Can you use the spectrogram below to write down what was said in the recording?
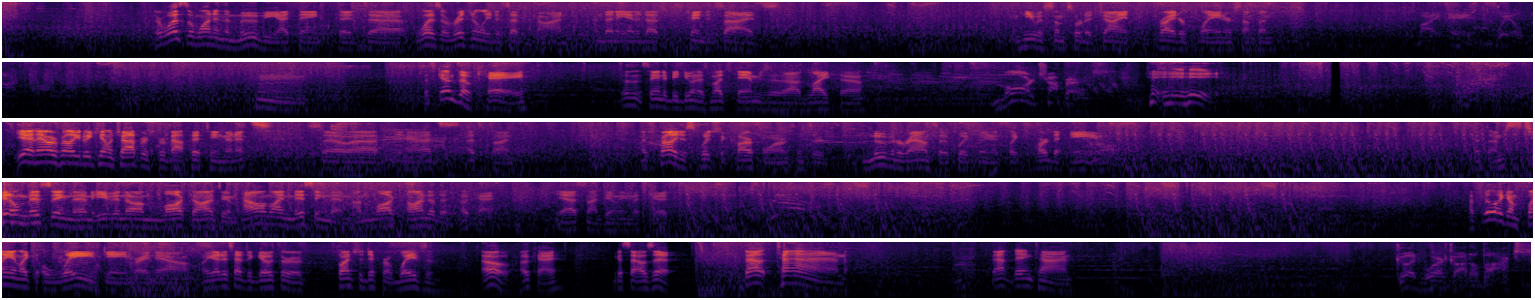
There was the one in the movie, I think, that uh, was originally Decepticon, and then he ended up changing sides. And he was some sort of giant fighter plane or something. My aim will. This gun's okay. Doesn't seem to be doing as much damage as I'd like, though. More choppers. yeah, now we're probably gonna be killing choppers for about 15 minutes. So, uh, you know, that's that's fun. I should probably just switch to car form since they're moving around so quickly and it's like hard to aim. I'm still missing them even though I'm locked onto them. How am I missing them? I'm locked onto the... Okay. Yeah, that's not doing me much good. I feel like I'm playing like a wave game right now. Like I just have to go through a bunch of different waves of... Oh, okay. I guess that was it. About time. About dang time. Good work, Autobots.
